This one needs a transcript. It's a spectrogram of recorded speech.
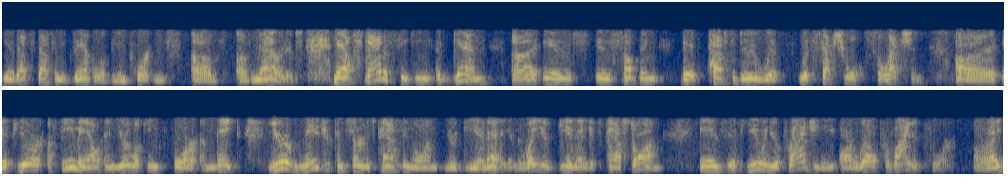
you know that's that's an example of the importance of of narratives. Now, status seeking again uh, is is something that has to do with with sexual selection. Uh, if you're a female and you're looking for a mate, your major concern is passing on your DNA, and the way your DNA gets passed on is if you and your progeny are well provided for. All right,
